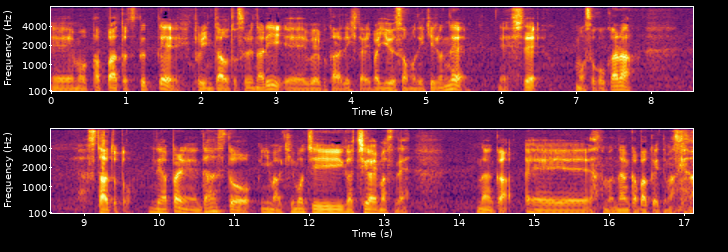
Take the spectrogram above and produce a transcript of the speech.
えー、もうパッパッと作ってプリントアウトするなり、えー、ウェブからできたり、まあ、郵送もできるんで、えー、してもうそこからスタートと。でやっぱりね出すと今気持ちが違いますね。なんかえー、まあ、なんかばっか言ってますけど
